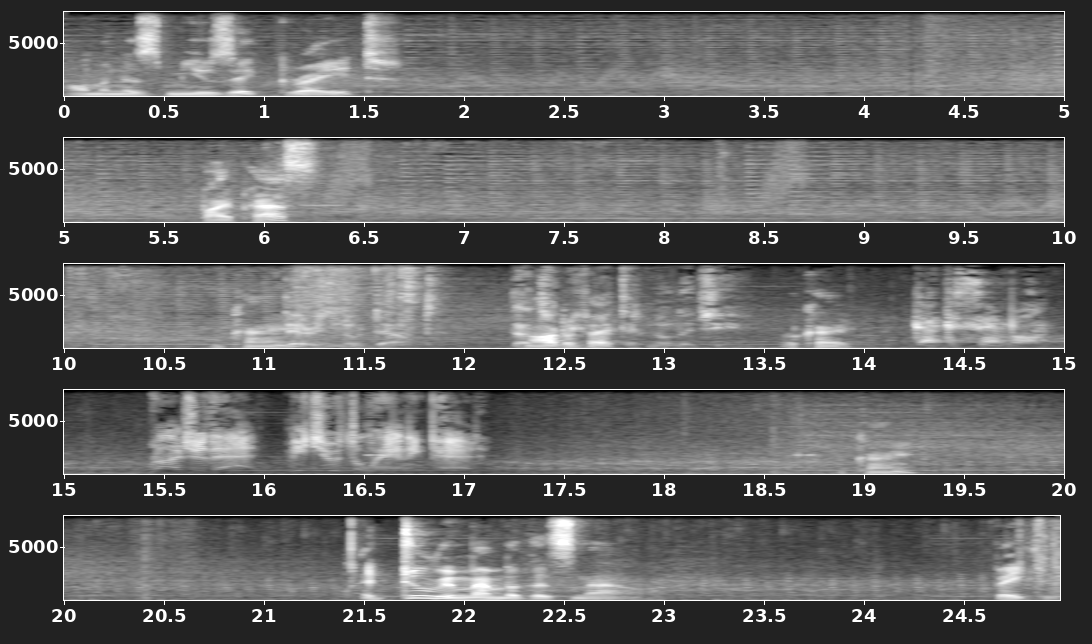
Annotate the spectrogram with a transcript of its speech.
Ominous music, great. Bypass. Okay. There is no doubt. That's Artifact. Technology. Okay. Got the sample. Roger that. Meet you at the landing pad. Okay. I do remember this now. Vaguely.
